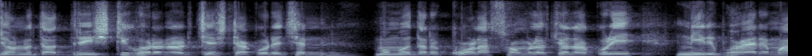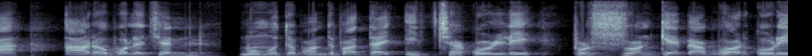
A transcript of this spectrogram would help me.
জনতার দৃষ্টি ঘোরানোর চেষ্টা করেছেন। মমতার কড়া সমালোচনা করে নির্ভয়ের মা আরও বলেছেন, মমতা বন্দ্যোপাধ্যায় ইচ্ছা করলে প্রশাসনকে ব্যবহার করে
